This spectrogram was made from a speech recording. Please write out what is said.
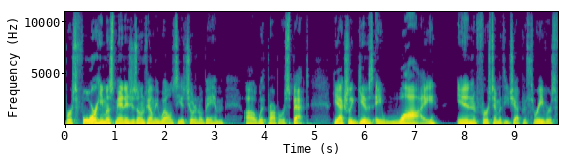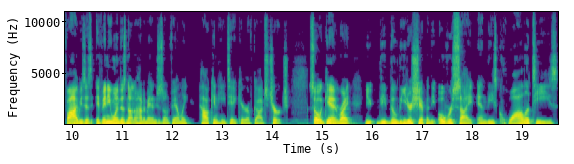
verse 4, he must manage his own family well and see his children obey him uh, with proper respect. He actually gives a why in 1 Timothy chapter 3 verse 5 he says if anyone does not know how to manage his own family how can he take care of God's church? So again right you, the the leadership and the oversight and these qualities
